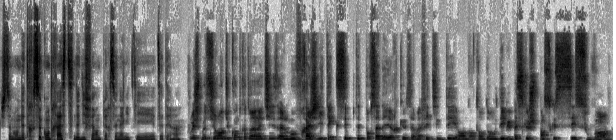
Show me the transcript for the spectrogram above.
justement d'être ce contraste de différentes personnalités, etc. Oui, je me suis rendu compte quand on a réutilisé le mot fragilité que c'est peut-être pour ça d'ailleurs que ça m'a fait tilter en entendant au début parce que je pense que c'est souvent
